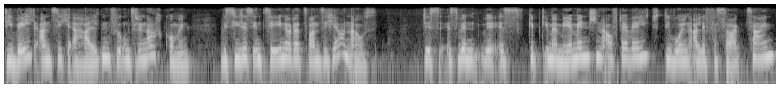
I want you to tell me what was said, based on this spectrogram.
die Welt an sich erhalten für unsere Nachkommen. Wie sieht es in 10 oder 20 Jahren aus? Das, es, wenn, es, gibt immer mehr Menschen auf der Welt, die wollen alle versorgt sein.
